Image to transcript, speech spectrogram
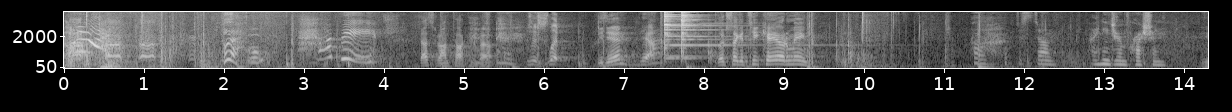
God! Happy. That's what I'm talking about. Just slip. You did? Yeah. Looks like a TKO to me. Just, um, I need your impression. You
